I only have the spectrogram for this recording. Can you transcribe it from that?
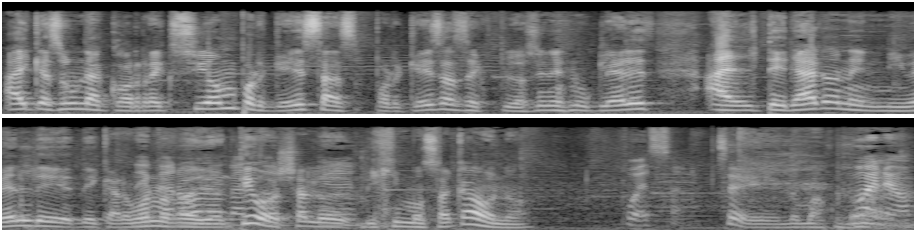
hay que hacer una corrección porque esas, porque esas explosiones nucleares alteraron el nivel de, de carbono, De carbono radioactivo. 14. ¿Ya lo dijimos acá o no? Puede ser. Sí, lo más Bueno.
